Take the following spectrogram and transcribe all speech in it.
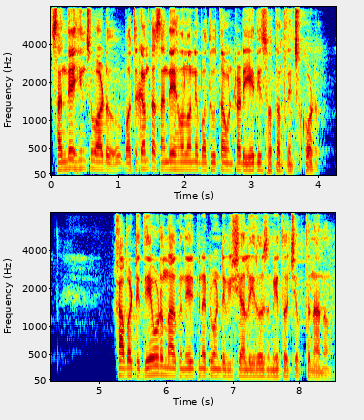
సందేహించువాడు బతుకంతా సందేహంలోనే బతుకుతూ ఉంటాడు ఏది స్వతంత్రించుకోడు. కాబట్టి దేవుడు నాకు నేర్పినటువంటి విషయాలు ఈరోజు మీతో చెప్తున్నాను.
